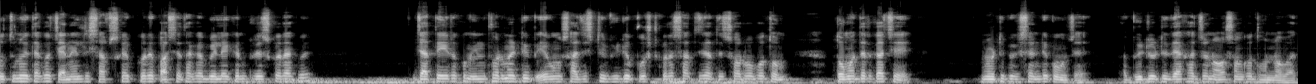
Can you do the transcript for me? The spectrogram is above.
নতুন হয়ে থাকো, চ্যানেলটি সাবস্ক্রাইব করে পাশে থাকা বেল আইকন প্রেস করে রাখবে। যাতে এরকম ইনফরমেটিভ এবং সাজেস্টিভ ভিডিও পোস্ট করার সাথে সাথে সর্বপ্রথম তোমাদের কাছে নোটিফিকেশানটি পৌঁছায়। ভিডিওটি দেখার জন্য অসংখ্য ধন্যবাদ।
